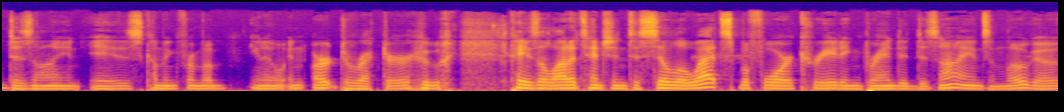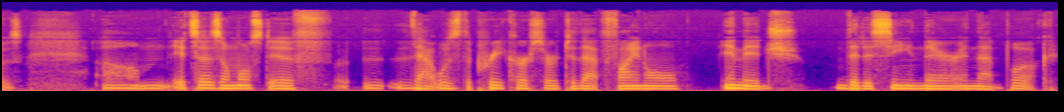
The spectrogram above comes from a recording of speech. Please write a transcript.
design is coming from a you know an art director who pays a lot of attention to silhouettes before creating branded designs and logos um, it's as almost if that was the precursor to that final image that is seen there in that book.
